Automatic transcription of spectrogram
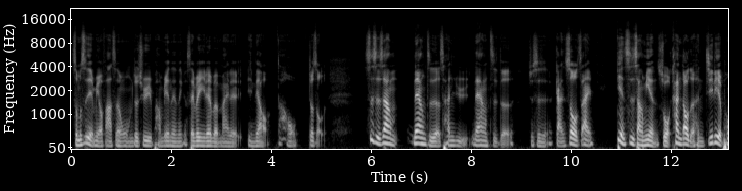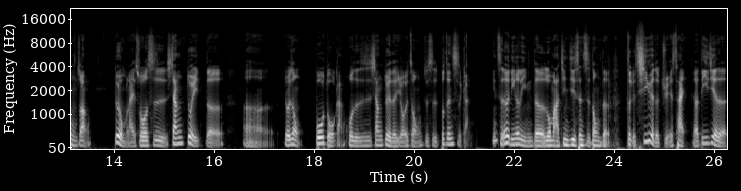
什么事也没有发生，我们就去旁边的那个 Seven Eleven 买了饮料，然后就走了。事实上，那样子的参与，那样子的，就是感受，在电视上面所看到的很激烈碰撞，对我们来说是相对的，呃，有一种。剥夺感，或者是相对的有一种就是不真实感，因此，二零二零的罗马竞技生死洞的这个七月的决赛，呃，第一届的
